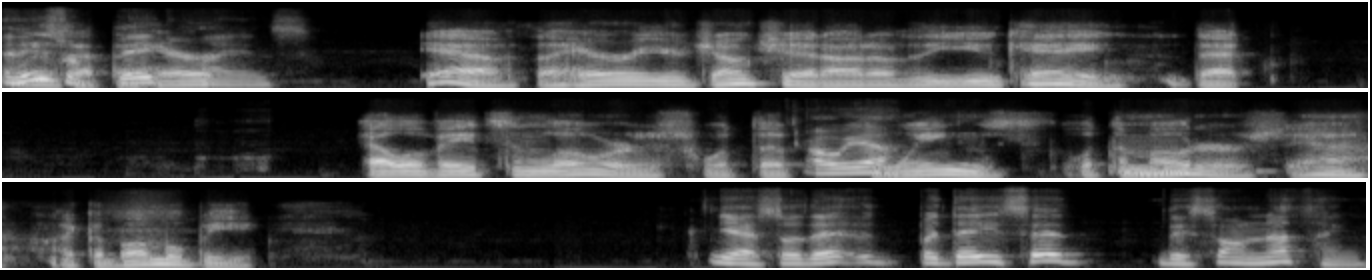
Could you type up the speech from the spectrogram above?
And these are were that, the big hair- planes. Yeah the Harrier jump jet out of the UK that elevates and lowers with the Oh yeah, wings with the Mhm. motors. Yeah, like a bumblebee. yeah. So they, but they said they saw nothing,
